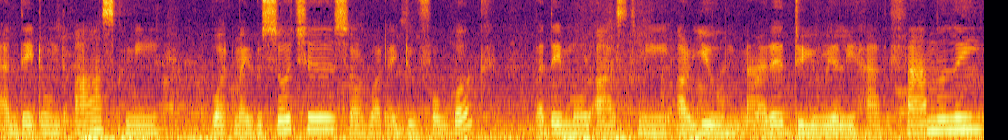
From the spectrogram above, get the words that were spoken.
and they don't ask me what my research is or what I do for work, but they more ask me, Are you married? Do you really have a family?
